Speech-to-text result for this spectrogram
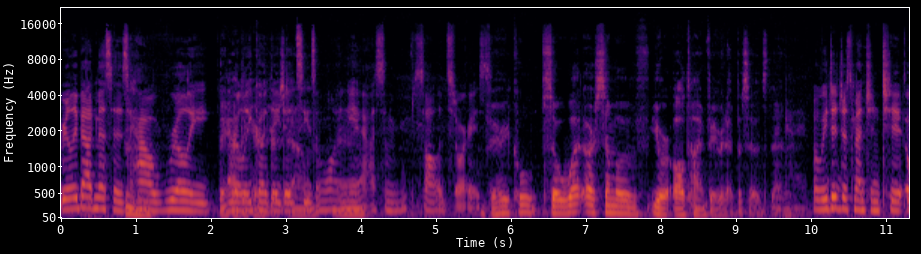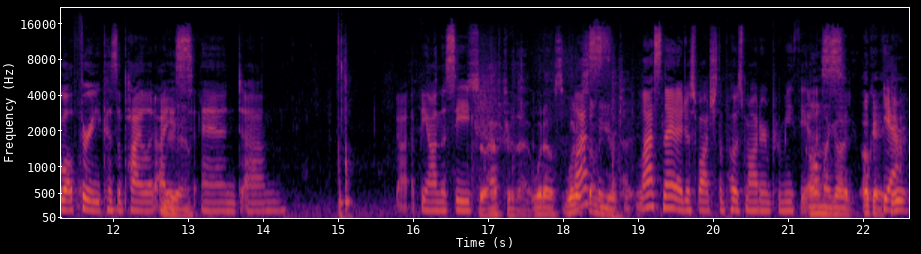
really bad misses, how really, Mm-hmm. Had the really good they did down. season one. Yeah. Yeah. some solid stories. Very cool. So, what are some of your all-time favorite episodes then? well, we did just mention two, well, three, because the pilot, Ice, and um, uh, Beyond the Sea. So after that, what else? What Last- are some of your types? Last night I just watched the postmodern Prometheus. Oh my god. Okay. Yeah. Here,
